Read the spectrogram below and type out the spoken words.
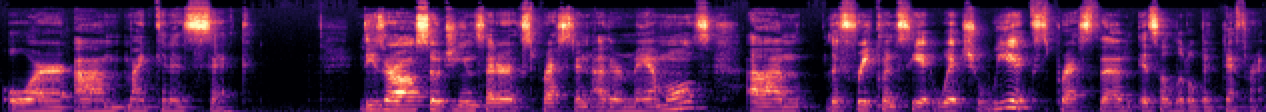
or um, might get us sick. These are also genes that are expressed in other mammals. Um, the frequency at which we express them is a little bit different.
